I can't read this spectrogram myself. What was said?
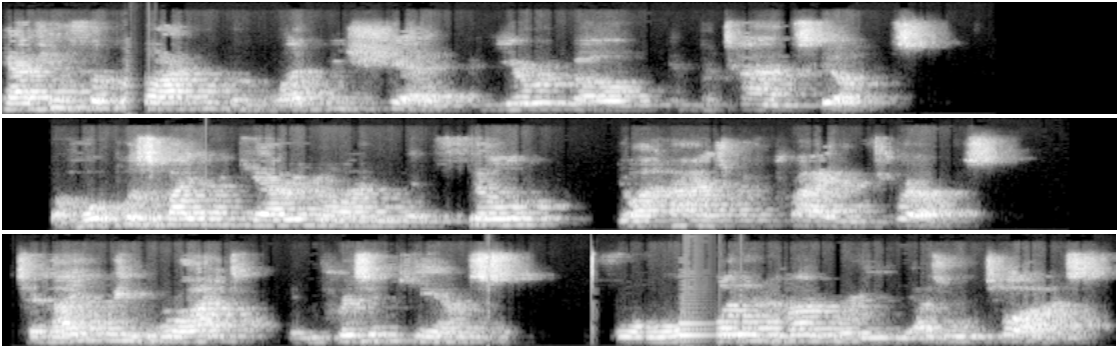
Have you forgotten the blood we shed a year ago in Bataan's Hills? The hopeless fight we carried on that filled your hearts with pride and thrills. Tonight we rot in prison camps, forlorn and hungry as we toss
